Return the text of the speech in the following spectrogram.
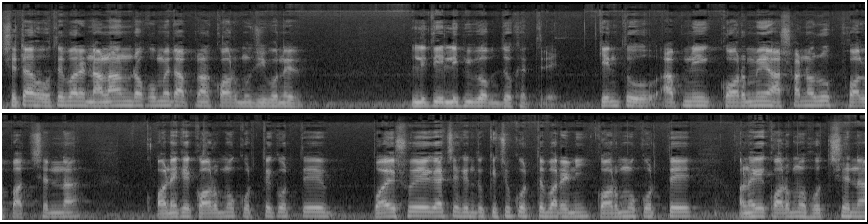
সেটা হতে পারে নানান রকমের আপনার কর্মজীবনের লিপি লিপিবদ্ধ ক্ষেত্রে। কিন্তু আপনি কর্মে আশানুরূপ ফল পাচ্ছেন না। অনেকে কর্ম করতে করতে বয়স হয়ে গেছে কিন্তু কিছু করতে পারেনি। কর্ম করতে অনেকে কর্ম হচ্ছে না,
